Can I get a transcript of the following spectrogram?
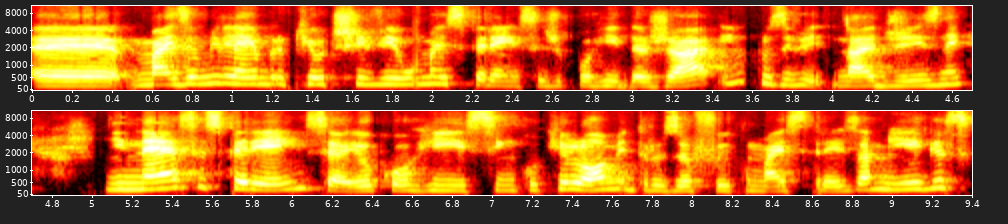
É, mas eu me lembro que eu tive uma experiência de corrida já, inclusive na Disney, e nessa experiência eu corri 5 quilômetros, eu fui com mais três amigas,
